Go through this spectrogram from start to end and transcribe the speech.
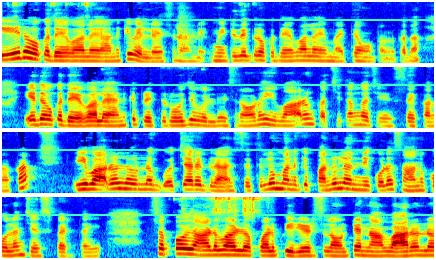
ఏదో ఒక దేవాలయానికి వెళ్ళేసి రండి మీ ఇంటి దగ్గర ఒక దేవాలయం అయితే ఉంటుంది కదా ఏదో ఒక దేవాలయానికి ప్రతిరోజు వెళ్ళేసి రావడం ఈ వారం ఖచ్చితంగా చేస్తే కనుక ఈ వారంలో ఉన్న గోచార గ్రహస్థితులు మనకి పనులన్నీ కూడా సానుకూలం చేసి పెడతాయి. సపోజ్ ఆడవాళ్ళు ఒకవేళ పీరియడ్స్లో ఉంటే నా వారంలో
